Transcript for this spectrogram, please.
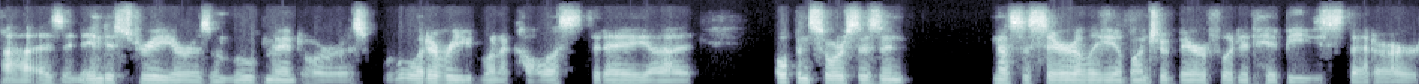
uh, as an industry or as a movement or as whatever you'd want to call us today, uh, open source isn't necessarily a bunch of barefooted hippies that are,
